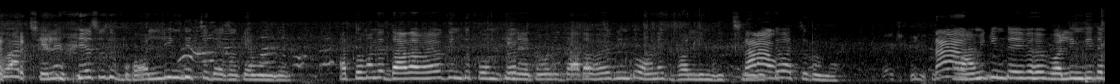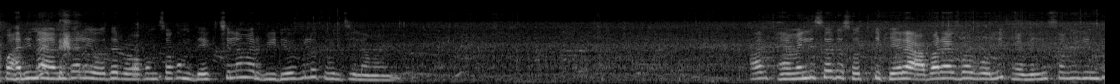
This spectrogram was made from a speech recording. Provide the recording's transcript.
আবার ছেলে মেয়ে শুধু ভলিং দিচ্ছে দেখো কেমন করে। আর তোমাদের দাদা ভাইও কিন্তু কমতি নয় তোমাদের দাদা ভাইও কিন্তু অনেক ভলিং দিচ্ছে দেখতে পাচ্ছ তোমরা? আর আমি কিন্তু এইভাবে বলিং দিতে পারি না আমি খালি ওদের রকম সকম দেখছিলাম আর ভিডিওগুলো তুলছিলাম আমি। আর ফ্যামিলির সাথে সত্যি ফের আবার একবার বলি ফ্যামিলির সঙ্গে কিন্তু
